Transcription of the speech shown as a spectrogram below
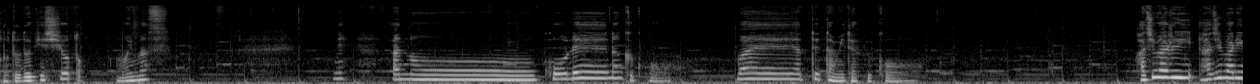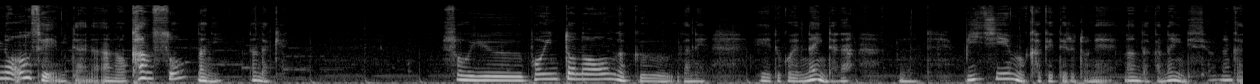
お届けしようと思います。ねあのー、これなんかこう前やってたみたくこう始まり始まりの音声みたいなあの感想？何？なんだっけ？そういうポイントの音楽がねえっ、ー、とこれないんだな、うん、BGM かけてるとねなんだかないんですよ。なんか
